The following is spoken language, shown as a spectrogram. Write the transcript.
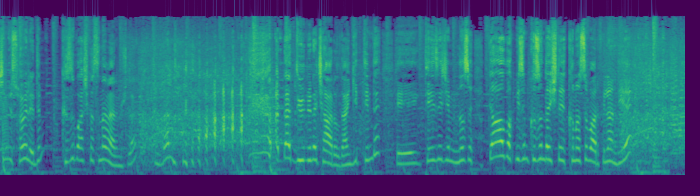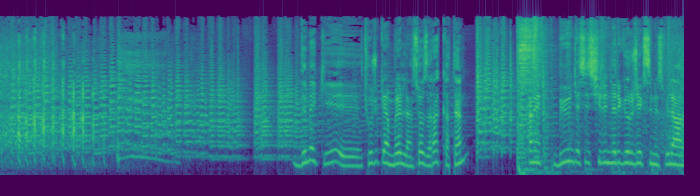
Şimdi söyledim. Kızı başkasına vermişler. Ben Hatta düğününe çağrıldı. Yani gittiğimde e, teyzeciğim nasıl ya bak bizim kızın da işte kınası var filan diye. Demek ki e, çocukken verilen sözler hakikaten hani büyüyünce siz şirinleri göreceksiniz filan.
